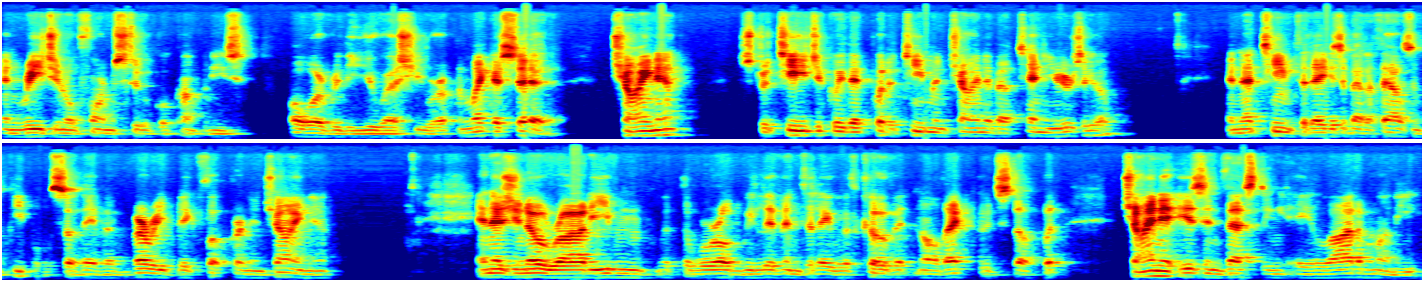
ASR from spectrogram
and regional pharmaceutical companies all over the US, Europe. And like I said, China, strategically, they put a team in China about 10 years ago. And that team today is about a thousand people. So they have a very big footprint in China and as you know, Rod, even with the world we live in today with COVID and all that good stuff, but China is investing a lot of money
